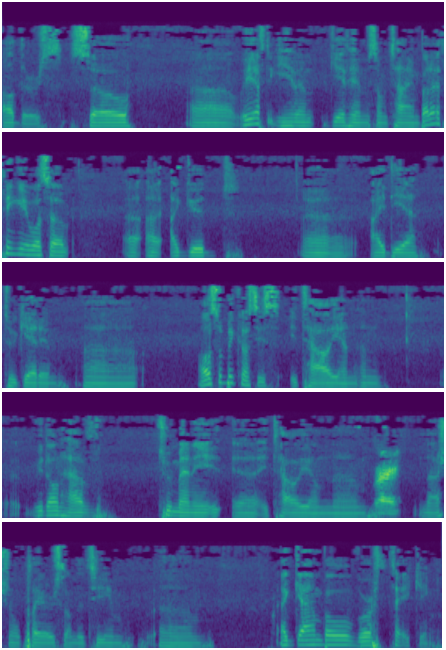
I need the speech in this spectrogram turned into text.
others. So uh, we have to give him give him some time. But I think it was a a, a good uh, idea to get him. Uh, also because he's Italian, and uh, we don't have too many uh, Italian um, right. national players on the team. Um, a gamble worth taking.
